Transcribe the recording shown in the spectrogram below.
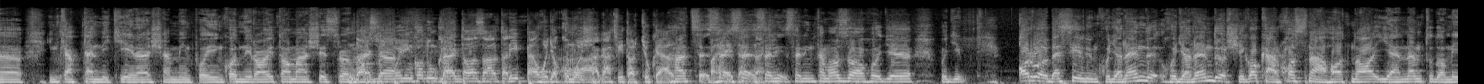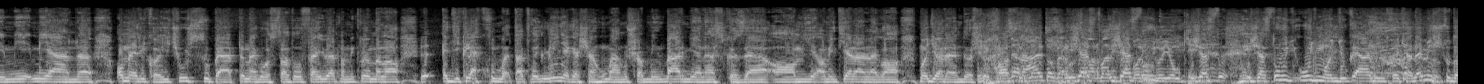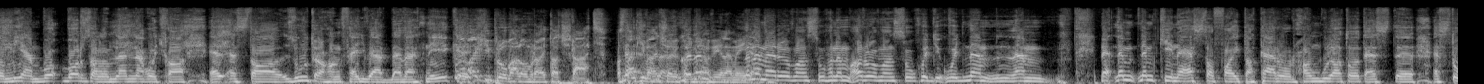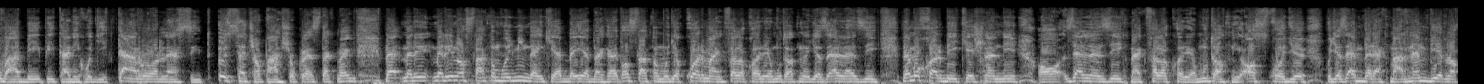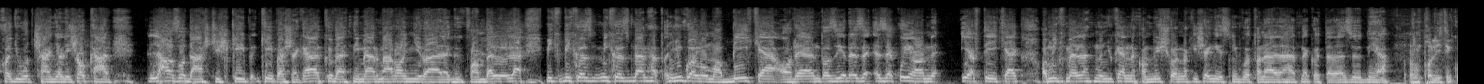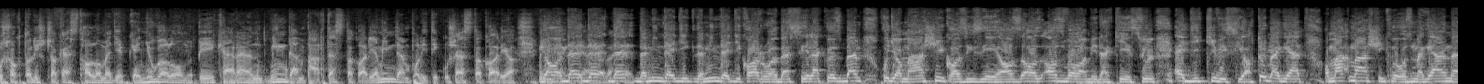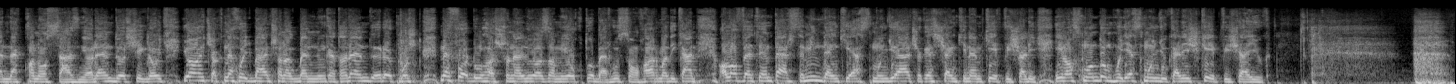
inkább tenni kéne, sem mint poénkodni rajta, másrésztről. De meg, az, hogy poénkodunk meg, rajta azáltal éppen, hogy a komolyságát vitatjuk el hát a Szerintem azzal, hogy, hogy arról beszélünk, hogy a, rend, hogy a rendőrség akár használhatna ilyen, nem tudom én, mi, milyen amerikai csúcs szuper tömegosztató fegyvert, ami különben a egyik leghumán, tehát hogy lényegesen humánusabb, mint bármilyen eszköze, ami, amit jelenleg a magyar rendőrség használ. És ezt, és, ezt úgy, és, ezt, és ezt úgy, úgy mondjuk el, mint hogyha nem is tudom, milyen borzalom lenne, hogyha e, ezt az ultrahang fegyvert bevetnék. Na, majd kipróbálom rajta, srác. Aztán kíváncsi vagyok, hogy mi a véleményed. De nem erről van szó, hanem arról van szó, hogy, hogy nem, nem ne, nem, nem kéne ezt a fajta terror hangulatot, ezt, ezt tovább építeni, hogy itt terror lesz, itt összecsapások lesznek meg, mert, mert, mert én azt látom, hogy mindenki ebbe érdekelt. Azt látom, hogy a kormány fel akarja mutatni, hogy az ellenzék nem akar békés lenni, az ellenzék meg fel akarja mutatni azt, hogy, hogy az emberek már nem bírnak a gyurcsányjal, és akár lázadást is kép, képesek elkövetni, mert már annyira elegük van belőle, miköz, miközben hát a nyugalom, a béke, a rend, azért ezek olyan értékek, amik mellett mondjuk ennek a műsornak is egész nyugodtan el lehetne köteleződnie. Politikusoktól is csak ezt hallom egyébként. Nyugalom, béke, rend, minden párt ezt akarja, minden politikus ezt akarja. Ja, de, de, de, de, mindegyik, de mindegyik arról beszélek közben, hogy a másik az izé, az, az, az valamire készül. Egyik kiviszi a tömeget, a másikhoz meg elmennek kanosszázni a rendőrségre, hogy jaj, csak nehogy bántsanak bennünket a rendőrök, most ne fordulhasson elő az, ami október 23-án. Alapvetően persze mindenki ezt mondja el, csak ezt senki nem képviseli. Én azt mondom, hogy ezt mondjuk el és képviseljük.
